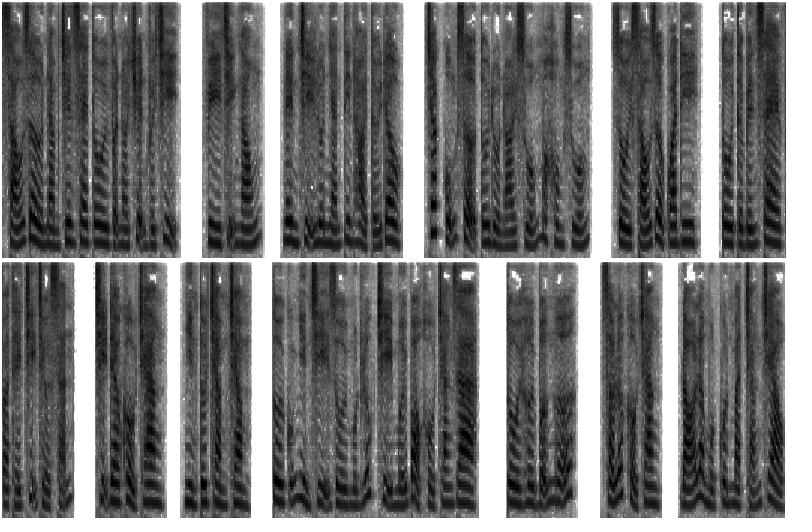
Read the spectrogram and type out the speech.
6 giờ nằm trên xe tôi vẫn nói chuyện với chị. Vì chị ngóng, nên chị luôn nhắn tin hỏi tới đâu. Chắc cũng sợ tôi đùa nói xuống mà không xuống. Rồi 6 giờ qua đi, tôi tới bến xe và thấy chị chờ sẵn. Chị đeo khẩu trang, nhìn tôi chằm chằm. Tôi cũng nhìn chị rồi một lúc chị mới bỏ khẩu trang ra. Tôi hơi bỡ ngỡ sau lớp khẩu trang, đó là một khuôn mặt trắng trẻo,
